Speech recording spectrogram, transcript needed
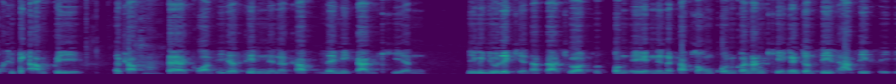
63ปีนะครับค่ะแต่ก่อนที่จะสิ้นเนี่ยนะครับ ได้มีการเขียนลีกวนยูได้เขียนอัตราชีวประวัติตนเองเนี่ยนะครับสองคนก็นั่งเขียนกันจนตีสามตีสี่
